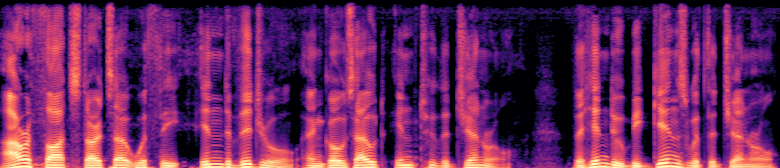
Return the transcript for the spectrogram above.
Our thought starts out with the individual and goes out into the general. The Hindu begins with the general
